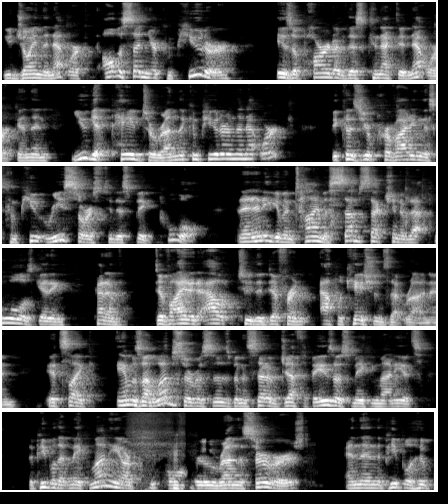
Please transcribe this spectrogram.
you join the network. All of a sudden, your computer is a part of this connected network. And then you get paid to run the computer in the network because you're providing this compute resource to this big pool. And at any given time, a subsection of that pool is getting kind of divided out to the different applications that run. And it's like Amazon Web Services, but instead of Jeff Bezos making money, it's the people that make money are people who run the servers, and then the people who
